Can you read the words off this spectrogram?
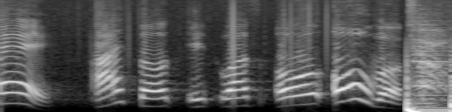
Hey, I thought it was all over.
